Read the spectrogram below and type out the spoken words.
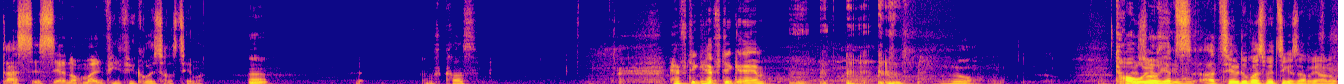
Das ist ja nochmal ein viel, viel größeres Thema. Das ist krass. Heftig, heftig, ey. So, Trauriges so jetzt erzähl du was Witziges, Adriano.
